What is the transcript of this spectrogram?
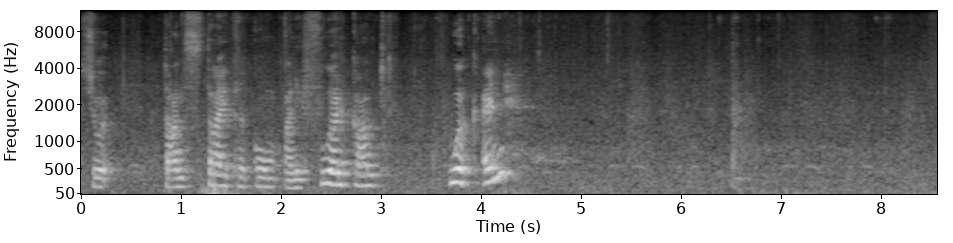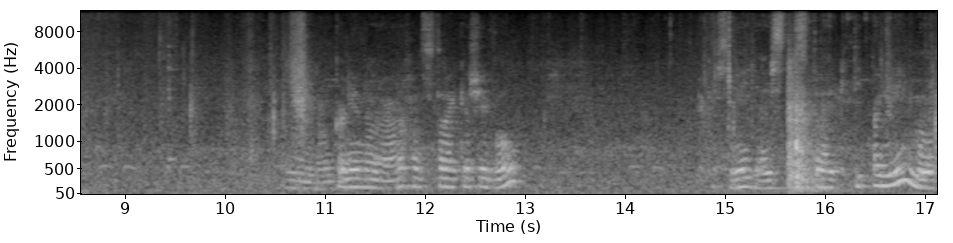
So dan stryk ek hom aan die voorkant ook in. En dan kan jy nou regtig gaan stryk as jy wil is nie juist die stryk tipe nie, maar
